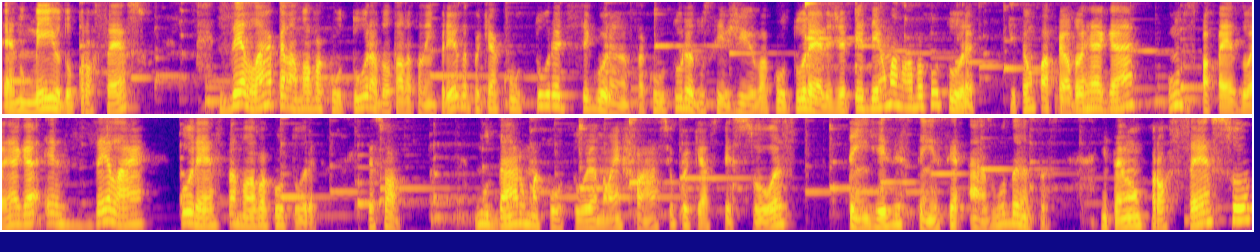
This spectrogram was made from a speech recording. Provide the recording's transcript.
é no meio do processo, zelar pela nova cultura adotada pela empresa, porque a cultura de segurança, a cultura do sigilo, a cultura LGPD é uma nova cultura. Então, o papel do RH, um dos papéis do RH é zelar por esta nova cultura. Pessoal, mudar uma cultura não é fácil porque as pessoas têm resistência às mudanças. Então, é um processo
